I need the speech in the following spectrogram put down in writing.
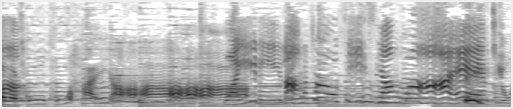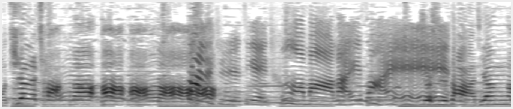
我出苦海呀！我与李郎朝夕相伴。地久天长啊！但只见车马来载，这是大江岸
